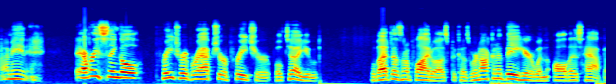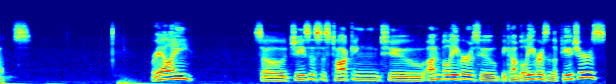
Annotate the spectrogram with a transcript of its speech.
I mean, every single pre trib rapture preacher will tell you, well, that doesn't apply to us because we're not going to be here when all this happens. Really? So Jesus is talking to unbelievers who become believers in the futures.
